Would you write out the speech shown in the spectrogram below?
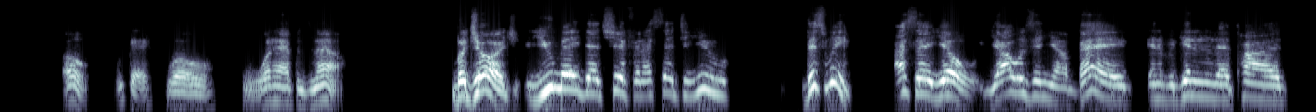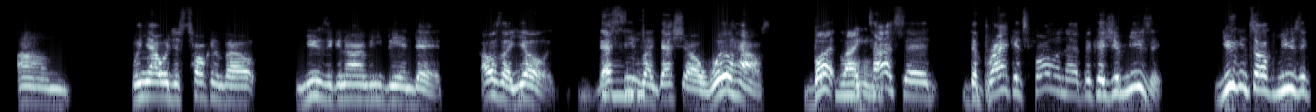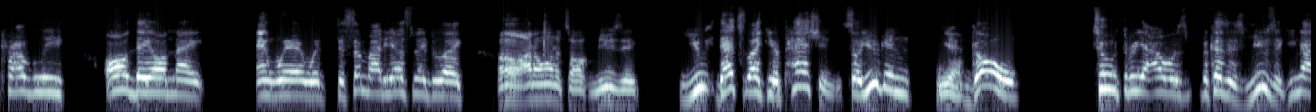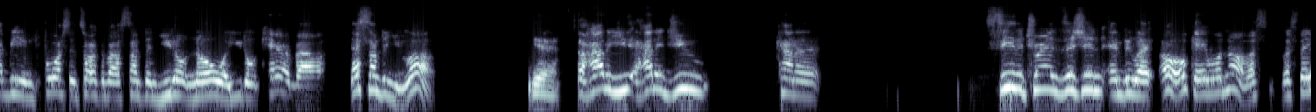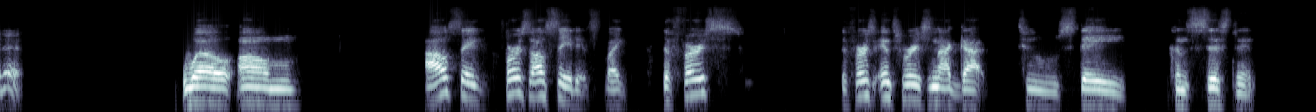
oh, okay, well, what happens now? But George, you made that shift, and I said to you this week, I said, yo, y'all was in your bag in the beginning of that pod, um, when y'all were just talking about music and R&B being dead. I was like, yo, that Mhm. seems like that's your wheelhouse. But like Mhm. Todd said, the brackets fall on that because you're music. You can talk music probably all day, all night, and where with to somebody else may be like, oh, I don't want to talk music. You that's like your passion. So you can Yeah. go two, three hours because it's music. You're not being forced to talk about something you don't know or you don't care about. That's something you love. Yeah. So how do you how did you kind of see the transition and be like, oh, okay, well, no, let's let's stay there. Well, um, I'll say first. I'll say this: like the first, the first inspiration I got to stay consistent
